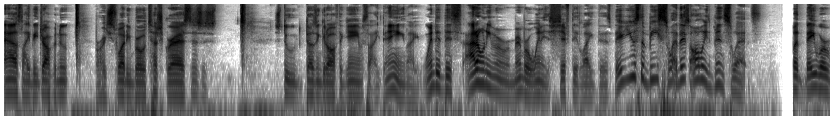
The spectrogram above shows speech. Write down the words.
Now it's like they drop a nuke, bro, he's sweaty, bro, touch grass. This is this dude doesn't get off the game. It's like dang, like when did this? I don't even remember when it shifted like this. There used to be sweat. There's always been sweats, but they were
